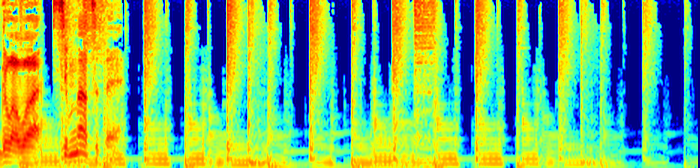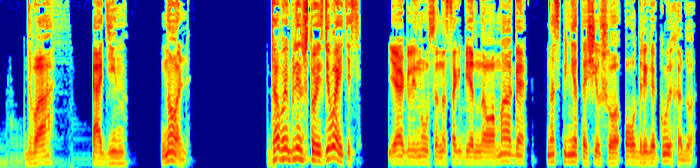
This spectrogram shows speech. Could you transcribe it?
Глава 17. Два, один, ноль. Да вы, блин, что, издеваетесь? Я оглянулся на согбенного мага, на спине тащившего Олдрига к выходу.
